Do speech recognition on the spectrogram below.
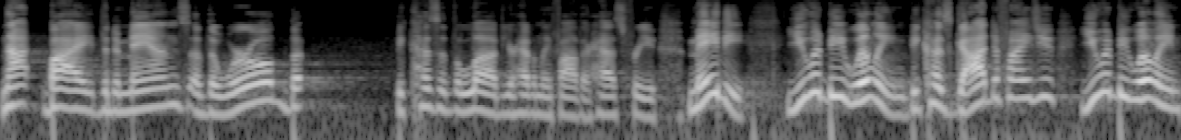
not by the demands of the world, but because of the love your Heavenly Father has for you. Maybe you would be willing, because God defines you, you would be willing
